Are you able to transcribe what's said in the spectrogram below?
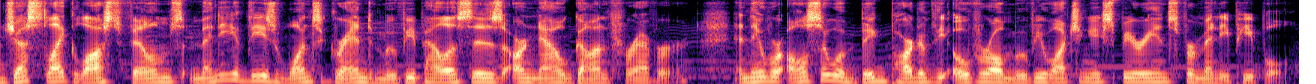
Just like Lost Films, many of these once grand movie palaces are now gone forever, and they were also a big part of the overall movie watching experience for many people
